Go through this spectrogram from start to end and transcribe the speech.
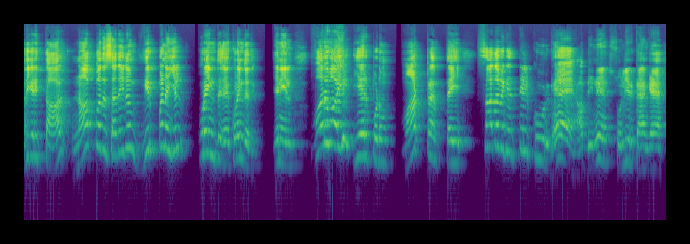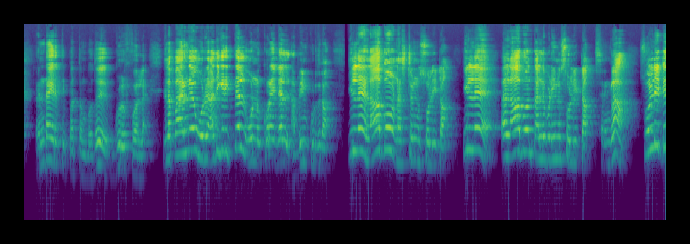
அதிகரித்தால் நாற்பது சதவீதம் விற்பனையில் குறைந்து குறைந்தது. எனில் வருவாயில் ஏற்படும் மாற்றத்தை சதவிகிதத்தில் கூறுக அப்படின்னு சொல்லியிருக்காங்க. ரெண்டாயிரத்தி பத்தொம்போது குரு ஃபோரில் இதில் பாருங்க ஒரு அதிகரித்தல் ஒன்று குறைதல் அப்படின்னு கொடுத்துட்டான். இல்லை லாபம் நஷ்டம்னு சொல்லிட்டான். இல்லை லாபம் தள்ளுபடின்னு சொல்லிட்டான். சரிங்களா? சொல்லிட்டு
